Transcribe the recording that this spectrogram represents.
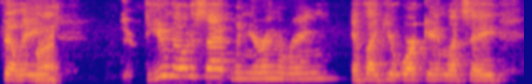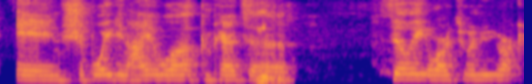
Philly. Right. Do you notice that when you're in the ring? If like you're working, let's say in Sheboygan, Iowa, compared to mm-hmm. Philly or to a New York?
